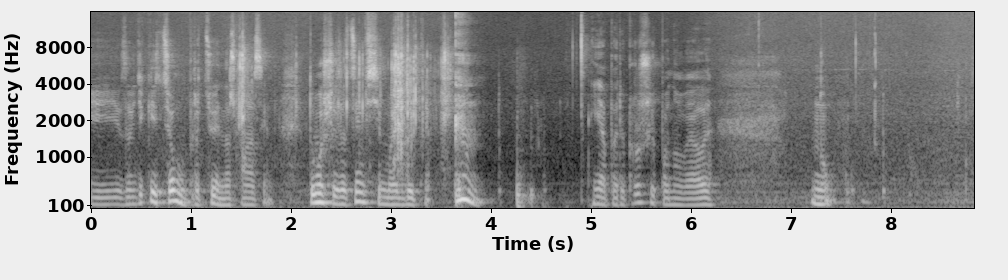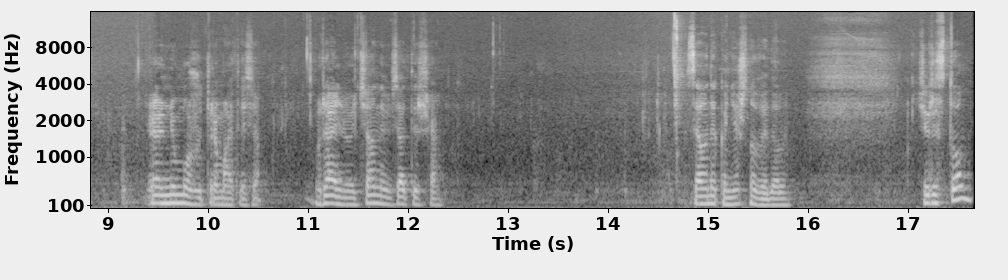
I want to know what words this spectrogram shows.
І завдяки цьому працює наш магазин. Тому що за цим всім майбутнє. я перепрошую, панове, але ну, я не можу триматися. Реально, очани взяти ще. Це вони, звісно, видали. Через то.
